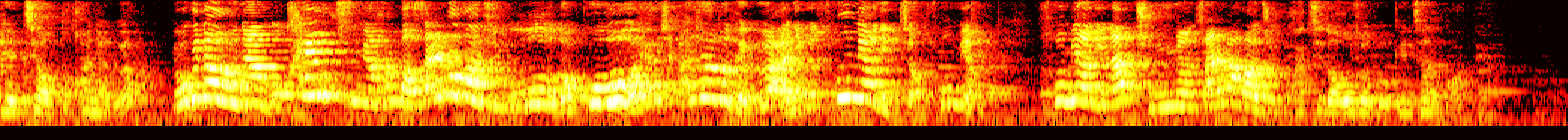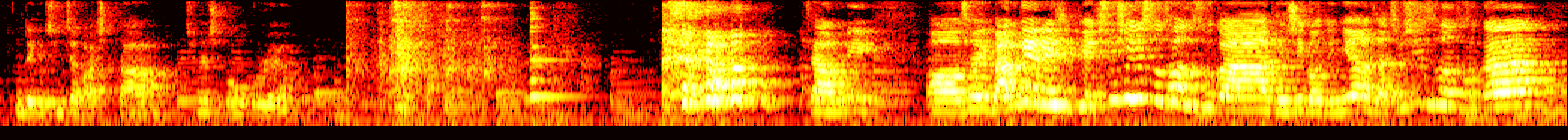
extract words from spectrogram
대체 어떡하냐고요? 여기다가 그냥 뭐 칼국수면 한번 삶아가지고 넣고 하셔도 되고요. 아니면 소면 있죠, 소면. 소면이나 중면 삶아가지고 같이 넣으셔도 괜찮을 것 같아요. 근데 이거 진짜 맛있다. 지현 씨 먹어볼래요? 자, 우리 어, 저희 만개 레시피에 추신수 선수가 계시거든요. 자, 추신수 선수가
